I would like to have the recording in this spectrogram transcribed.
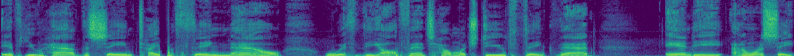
if you have the same type of thing now with the offense. How much do you think that Andy, I don't want to say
